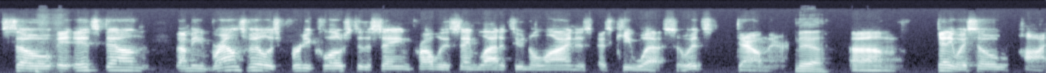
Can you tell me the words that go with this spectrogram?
So it, it's down. I mean, Brownsville is pretty close to the same, probably the same latitudinal line as, as Key West. So it's down there. Yeah. Um, anyway, so hot,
